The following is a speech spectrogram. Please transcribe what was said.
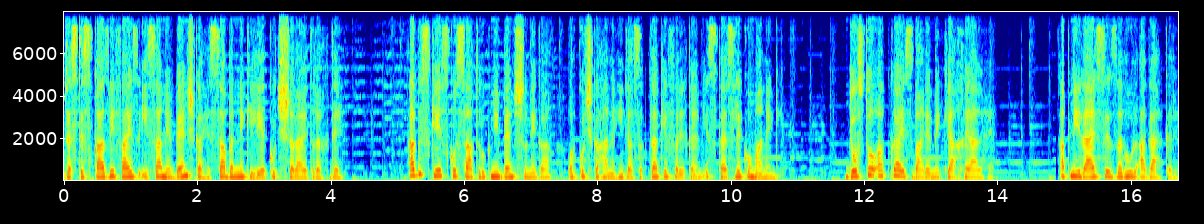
जस्टिस काजी फाइज ईसा ने बेंच का हिस्सा बनने के लिए कुछ शराय रख दे। अब इस केस को सात रुकनी बेंच सुनेगा और कुछ कहा नहीं जा सकता कि फरीकैन इस फैसले को मानेंगे। दोस्तों, आपका इस बारे में क्या ख्याल है? अपनी राय से ज़रूर आगाह करें।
